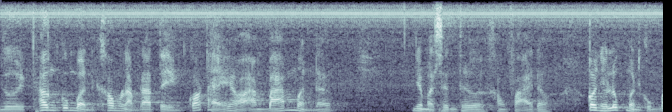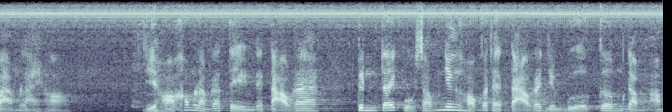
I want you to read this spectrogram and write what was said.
người thân của mình không làm ra tiền, có thể họ ăn bám mình đó. Nhưng mà xin thưa, không phải đâu. Có những lúc mình cũng bám lại họ vì họ không làm ra tiền để tạo ra kinh tế cuộc sống, nhưng họ có thể tạo ra những bữa cơm đầm ấm.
